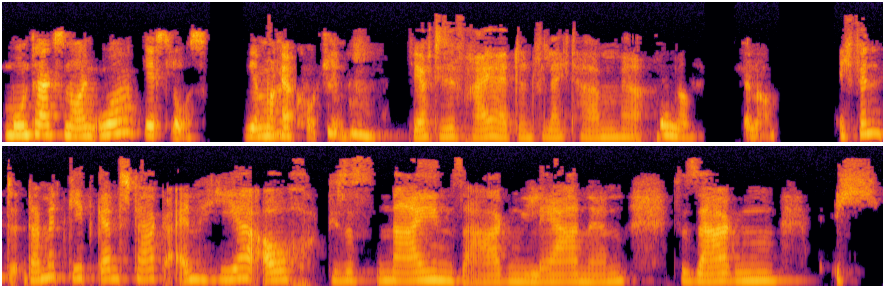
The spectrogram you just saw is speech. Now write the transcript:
montags 9 Uhr geht's los. Wir machen ja. Coaching. Die auch diese Freiheit dann vielleicht haben, ja. Genau, genau. Ich finde, damit geht ganz stark einher auch dieses Nein sagen lernen, zu sagen, ich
